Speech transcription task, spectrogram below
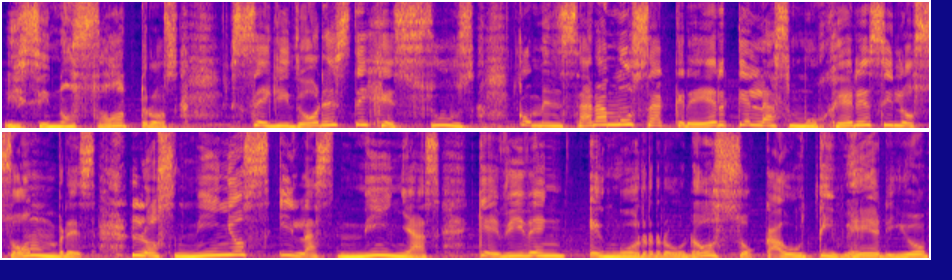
Y si nosotros, seguidores de Jesús, comenzáramos a creer que las mujeres y los hombres, los niños y las niñas que viven en horroroso cautiverio,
